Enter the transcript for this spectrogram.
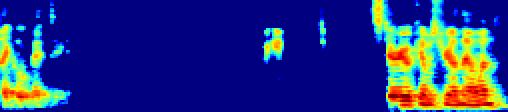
Cyclopentane. Stereochemistry on that one?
